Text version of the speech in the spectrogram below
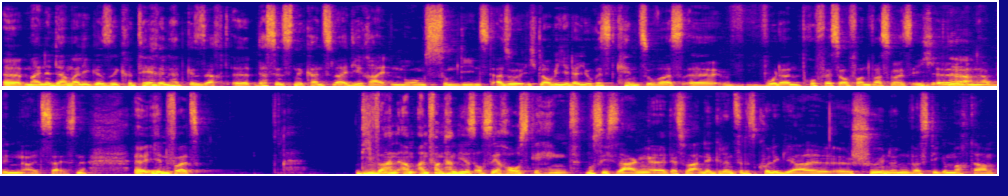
Ja. Äh, meine damalige Sekretärin hat gesagt, äh, das ist eine Kanzlei, die reiten morgens zum Dienst. Also ich glaube, jeder Jurist kennt sowas, äh, wo dann Professor von was weiß ich äh, ja. in der Binnenalster ist. Ne? Äh, jedenfalls die waren am Anfang, haben die das auch sehr rausgehängt, muss ich sagen. Äh, das war an der Grenze des kollegial äh, Schönen, was die gemacht haben.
